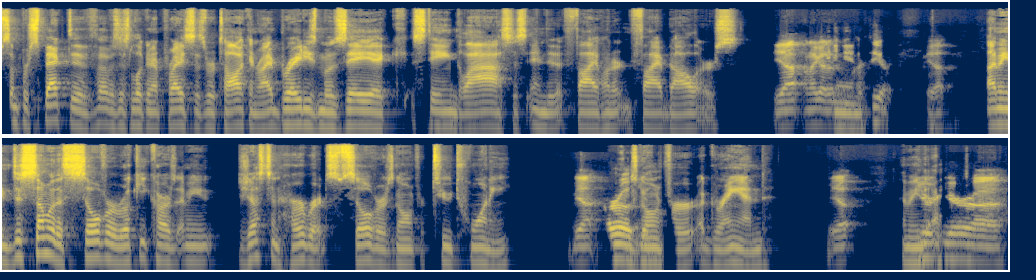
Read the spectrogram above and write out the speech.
some, perspective. I was just looking at prices. We're talking right. Brady's mosaic stained glass just ended at five hundred and five dollars. Yeah, and I got it. Yeah. I mean, just some of the silver rookie cards. I mean, Justin Herbert's silver is going for two twenty. Yeah. Burrow's going for a grand. Yep. I mean, your your uh,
